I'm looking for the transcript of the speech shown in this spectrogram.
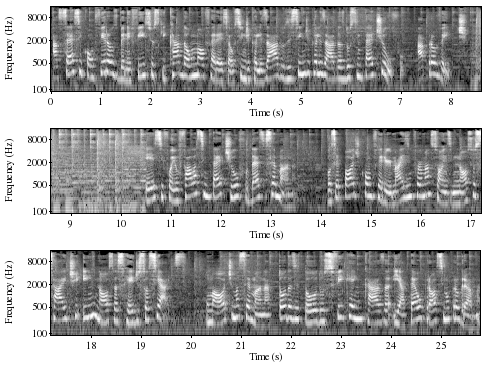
Acesse e confira os benefícios que cada uma oferece aos sindicalizados e sindicalizadas do Sintete UFO. Aproveite! Esse foi o Fala Sintete UFO dessa semana. Você pode conferir mais informações em nosso site e em nossas redes sociais. Uma ótima semana a todas e todos, fiquem em casa e até o próximo programa.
